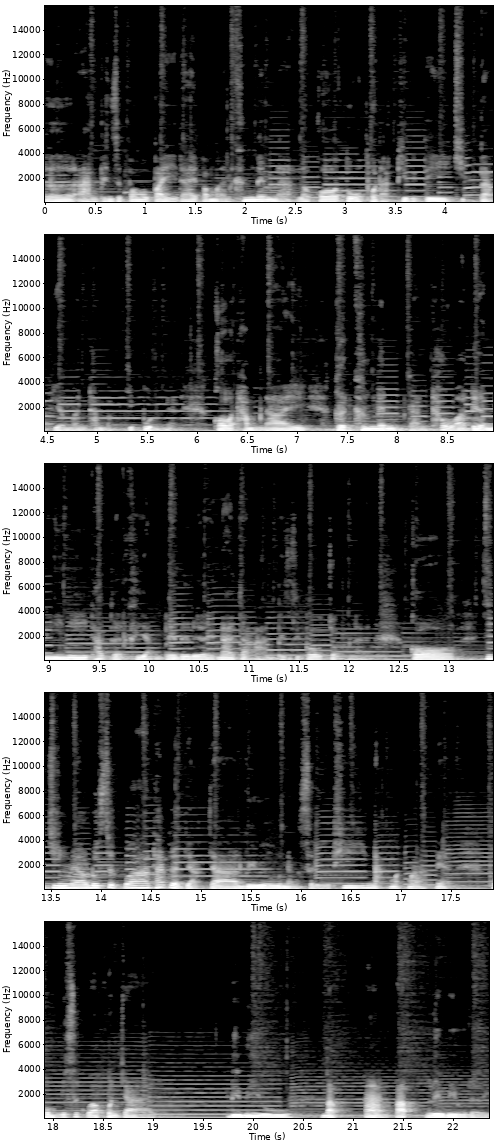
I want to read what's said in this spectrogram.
เอออ่าน principle ไปได้ประมาณครึ่งเล่มแล้ว แล้วก็ตัว productivity คิดแบบเยอรมันทำแบบญี่ปุ่นเนี่ย ก็ทำได้เกินครึ่งเล่มเหมือนกัน เท่าว่าเดือนนี้นี่ถ้าเกิดขยันไปเรื่อยๆ น่าจะอ่าน principle จบนะ ก็จริงๆแล้วรู้สึกว่าถ้าเกิดอยากจะรีวิวหนังสือที่หนักมาก ๆ เนี่ย ผมรู้สึกว่าควรจะรีวิวแบบอ่านปั๊บรีวิวเลย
